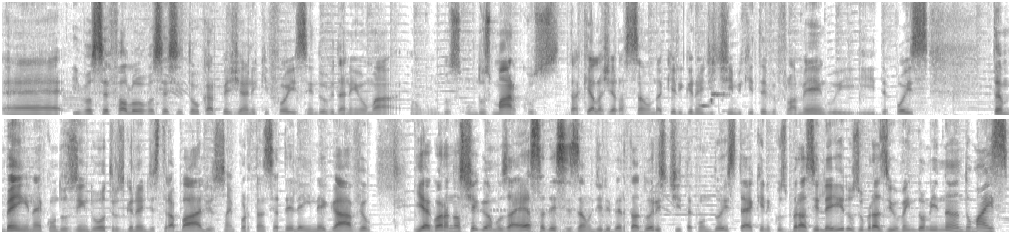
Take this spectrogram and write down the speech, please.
É, e você falou, você citou o Carpegiani, que foi, sem dúvida nenhuma, um dos, um dos marcos daquela geração, daquele grande time que teve o Flamengo e, e depois também, né, conduzindo outros grandes trabalhos. A importância dele é inegável. E agora nós chegamos a essa decisão de Libertadores, Tita, com dois técnicos brasileiros. O Brasil vem dominando, mas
